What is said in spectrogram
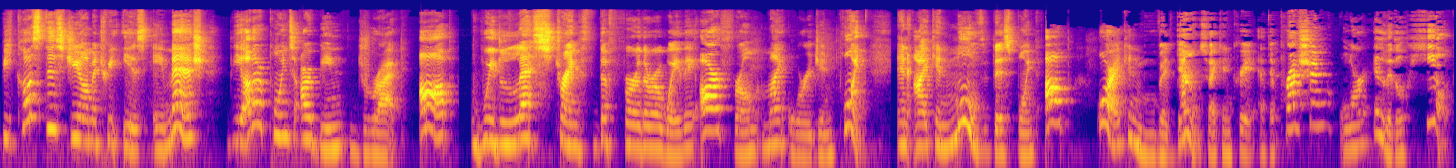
because this geometry is a mesh, the other points are being dragged up with less strength the further away they are from my origin point. And I can move this point up or I can move it down. So I can create a depression or a little hill.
